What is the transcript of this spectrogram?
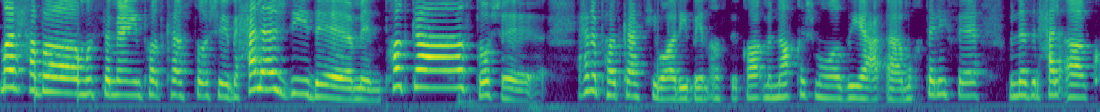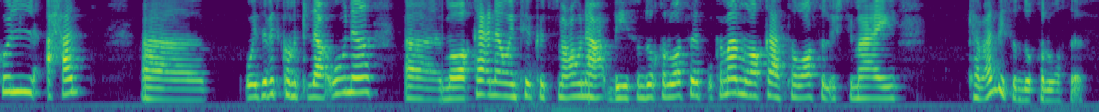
مرحبا مستمعين بودكاست توشي بحلقة جديدة من بودكاست توشي إحنا بودكاست حواري بين أصدقاء بنناقش مواضيع آه، مختلفة. بننزل حلقة كل أحد. آه، وإذا بدكم تلاقونا آه، مواقعنا وين تمكن تسمعونا بصندوق الوصف وكمان مواقع التواصل الاجتماعي كمان بصندوق الوصف.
